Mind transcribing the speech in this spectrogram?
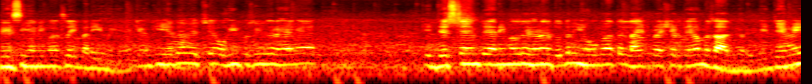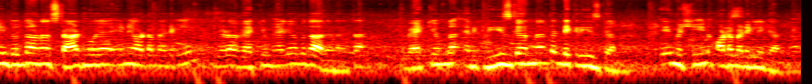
ਦੇਸੀ ਐਨੀਮਲਸ ਲਈ ਬਣੀ ਹੋਈ ਹੈ, ਕਿਉਂਕਿ ਇਹਦੇ ਵਿੱਚ ਉਹੀ ਪ੍ਰੋਸੀਜਰ ਹੈਗਾ ਕਿ ਜਿਸ ਟਾਈਮ ਤੇ ਐਨੀਮਲ ਦੇ ਥਾਣੇ ਦੁੱਧ ਨਹੀਂ ਹੋਊਗਾ ਤੇ ਲਾਈਟ ਪ੍ਰੈਸ਼ਰ ਤੇ ਹਾਂ ਮਸਾਜ ਕਰੂਗੀ। ਜਿਵੇਂ ਹੀ ਦੁੱਧ ਆਉਣਾ ਸਟਾਰਟ ਹੋਇਆ, ਇਹਨੇ ਆਟੋਮੈਟਿਕਲੀ ਜਿਹੜਾ ਵੈਕਿਊਮ ਹੈਗਾ ਉਹ ਵਧਾ ਦੇਣਾ ਤਾਂ ਵੈਕਿਊਮ ਦਾ ਇਨਕਰੀਜ਼ ਕਰਨਾ ਤੇ ਡਿਕਰੀਜ਼ ਕਰਨਾ, ਇਹ ਮਸ਼ੀਨ ਆਟੋਮੈਟਿਕਲੀ ਕਰਦੀ ਹੈ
